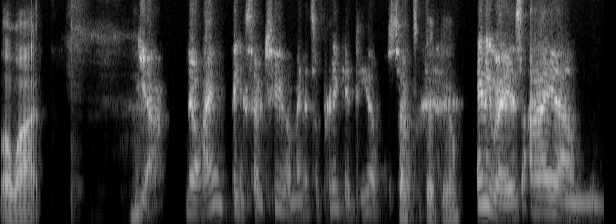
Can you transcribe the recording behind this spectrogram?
a lot. Yeah. No, I think so too. I mean, it's a pretty good deal. So, That's a good deal. anyways, I um,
